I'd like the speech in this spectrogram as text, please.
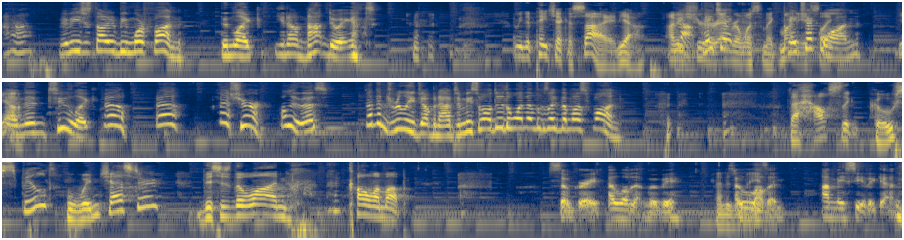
I don't know. Maybe he just thought it'd be more fun than, like, you know, not doing it. I mean, the paycheck aside, yeah. I mean, Yeah, sure, paycheck- everyone wants to make money. Paycheck like, one, Yeah. and then two, like, oh, yeah, yeah, sure, I'll do this. Nothing's really jumping out to me, so I'll do the one that looks like the most fun. The house that ghosts built? Winchester? This is the one. Call him up. So great. I love that movie. That is Amazing. I love it. I may see it again.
